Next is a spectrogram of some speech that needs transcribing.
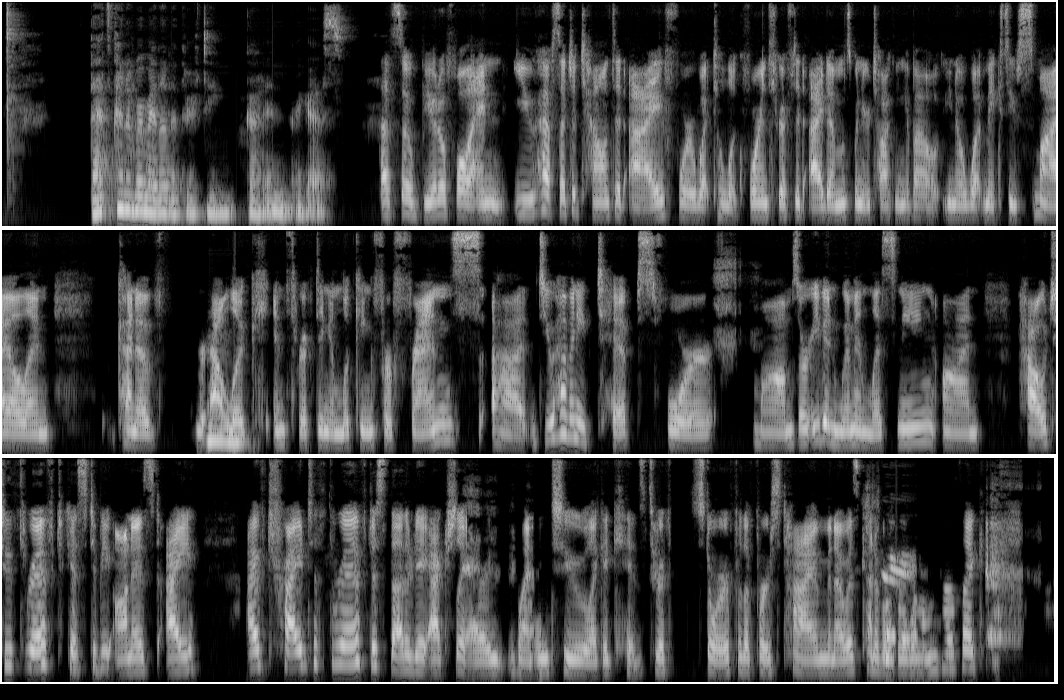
that's kind of where my love of thrifting got in, I guess. That's so beautiful. And you have such a talented eye for what to look for in thrifted items when you're talking about, you know, what makes you smile and kind of your mm. outlook in thrifting and looking for friends. Uh, do you have any tips for moms or even women listening on how to thrift? Because to be honest, I I've tried to thrift. Just the other day, actually, I went into like a kids thrift store for the first time, and I was kind of overwhelmed. I was like,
